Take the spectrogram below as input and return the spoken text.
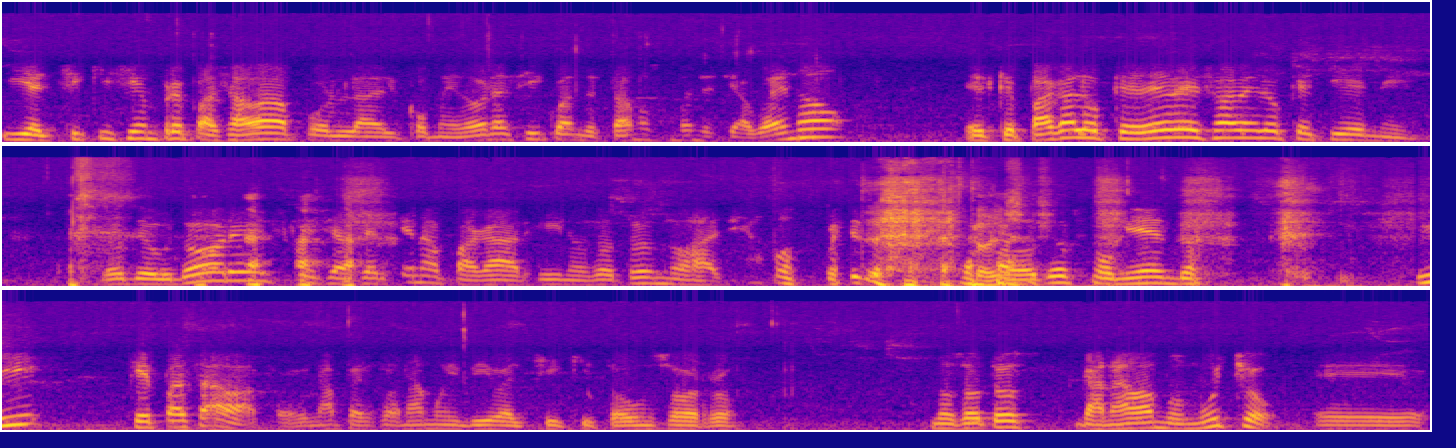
y el chiqui siempre pasaba por la, el comedor así cuando estábamos como decía, bueno, el que paga lo que debe sabe lo que tiene los deudores que se acerquen a pagar y nosotros nos hacíamos pues, nosotros comiendo. ¿Y qué pasaba? Pues una persona muy viva, el chiquito, un zorro. Nosotros ganábamos mucho, eh,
